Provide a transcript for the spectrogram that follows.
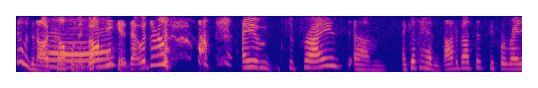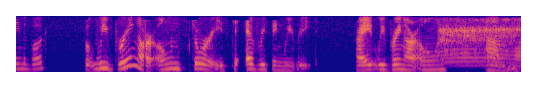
that was an odd compliment, but I'll take it. That was a really I am surprised. Um, I guess I hadn't thought about this before writing the book, but we bring our own stories to everything we read, right? We bring our own um,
